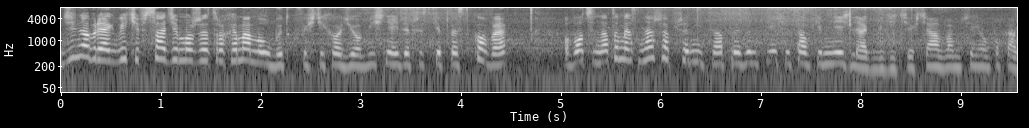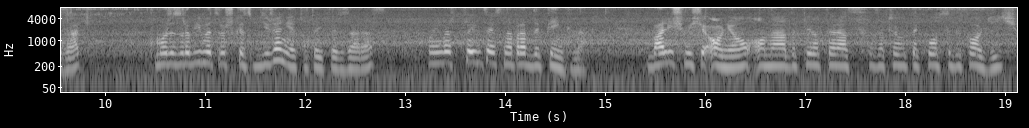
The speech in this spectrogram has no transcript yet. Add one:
Dzień dobry, jak wiecie w sadzie może trochę mamy ubytków jeśli chodzi o wiśnie i te wszystkie pestkowe owoce, natomiast nasza pszenica prezentuje się całkiem nieźle jak widzicie, chciałam Wam dzisiaj ją pokazać. Może zrobimy troszkę zbliżenie tutaj też zaraz, ponieważ pszenica jest naprawdę piękna. Baliśmy się o nią, ona dopiero teraz zaczęły te kłosy wychodzić,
